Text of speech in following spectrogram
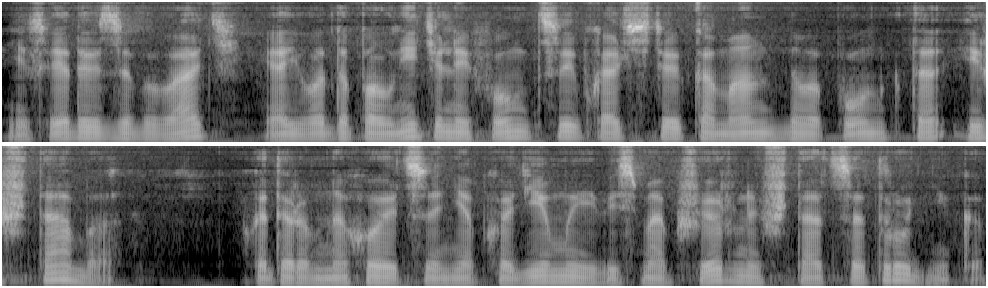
Не следует забывать о его дополнительной функции в качестве командного пункта и штаба, в котором находится необходимый и весьма обширный штат сотрудников.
